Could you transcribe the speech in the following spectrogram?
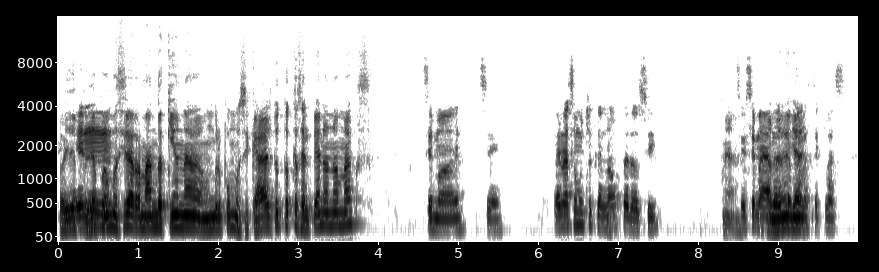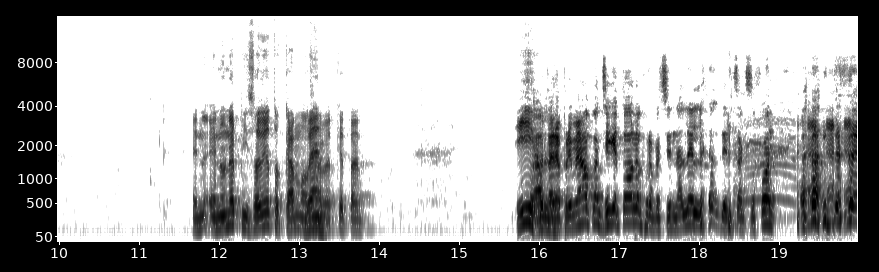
Oye, pues ya podemos ir armando aquí un grupo musical. ¿Tú tocas el piano, no, Max? Sí, sí. Bueno, hace mucho que no, pero sí. Sí, se me da bueno, tocar las teclas. En, en, un episodio tocamos, a ver qué tal pero primero consigue todo lo profesional del, del saxofón antes de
